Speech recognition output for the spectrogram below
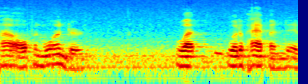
I often wonder what would have happened if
